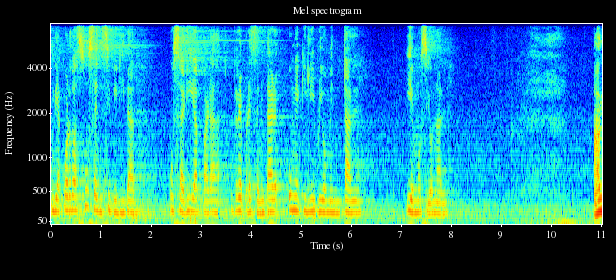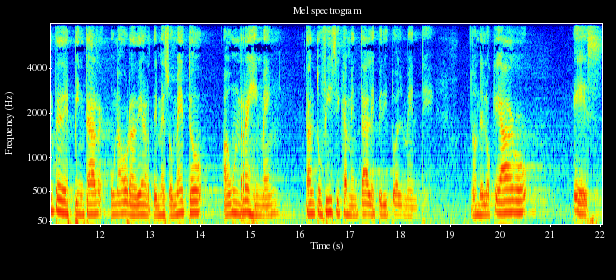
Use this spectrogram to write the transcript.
de acuerdo a su sensibilidad, usaría para representar un equilibrio mental y emocional? Antes de pintar una obra de arte me someto a un régimen, tanto física, mental, espiritualmente, donde lo que hago es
